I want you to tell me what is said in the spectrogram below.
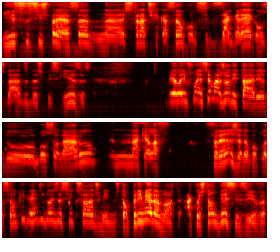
Isso se expressa na estratificação, quando se desagregam os dados das pesquisas, pela influência majoritária do Bolsonaro naquela franja da população que ganha de dois a cinco salários mínimos. Então, primeira nota: a questão decisiva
